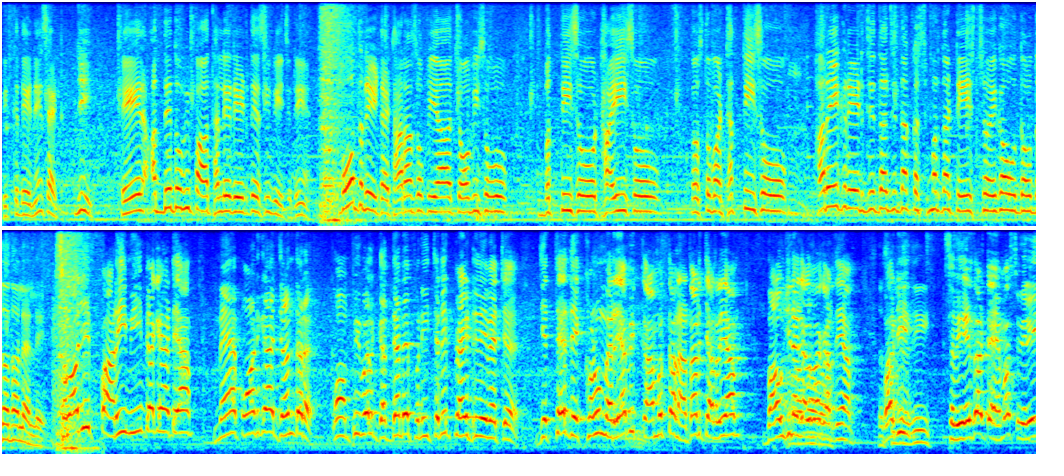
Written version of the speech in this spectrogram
ਵਿਕਦੇ ਨੇ ਸੈੱਟ ਜੀ। ਇਹ ਅੱਧੇ ਤੋਂ ਵੀ ਪਾ ਥੱਲੇ ਰੇਟ ਤੇ ਅਸੀਂ ਵੇਚਦੇ ਹਾਂ। ਬਹੁਤ ਰੇਟ ਹੈ 1850 2400 3200 2800 ਉਸ ਤੋਂ ਬਾਅਦ 3800 ਹਰ ਇੱਕ ਰੇਟ ਜਿੱਦਾਂ ਜਿੱਦਾਂ ਕਸਟਮਰ ਦਾ ਟੇਸਟ ਹੋਏਗਾ ਉਦਾਂ ਉਦਾਂ ਦਾ ਲੈ ਲੇ। ਸਲੋ ਜੀ ਭਾਰੀ ਮੀਂਹ ਪੈ ਕੇ ਹਟਿਆ। ਮੈਂ ਪਹੁੰਚ ਗਿਆ ਜਲੰਧਰ ਕੰਫੀਬਲ ਗੱਦਿਆਂ ਦੇ ਫਰਨੀਚਰ ਦੀ ਫੈਕਟਰੀ ਦੇ ਵਿੱਚ ਜਿੱਥੇ ਦੇਖਣ ਨੂੰ ਮਿਲ ਰਿਹਾ ਵੀ ਕੰਮ ਧੜਾ ਧੜ ਚੱਲ ਰਿਹਾ। ਬਾਊ ਜੀ ਨਾਲ ਗੱਲਬਾਤ। ਕਰਦੇ ਆ ਸਤਿ ਬਾਊ ਸ਼੍ਰੀ ਅਕਾਲ ਜੀ। ਜੀ। ਸਵੇਰ ਦਾ ਟਾਈਮ ਆ ਸਵੇਰੇ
